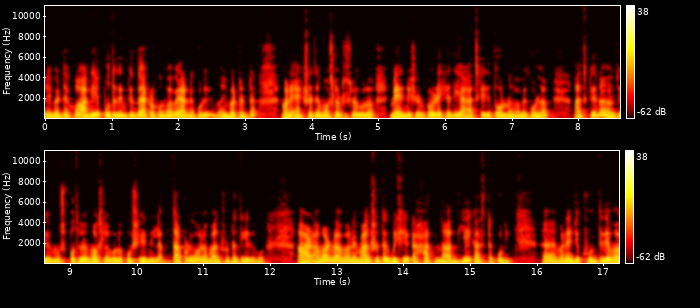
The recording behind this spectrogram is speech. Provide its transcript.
এবার দেখো, আগে প্রতিদিন কিন্তু একরকমভাবে রান্না করি, এই মাটনটা। মানে একসাথে মশলা-টশলাগুলো ম্যারিনেশন করে রেখে দিয়ে আজকে কিন্তু অন্যভাবে করলাম। আজকে না যে প্রথমে ১ম মশলাগুলো কষিয়ে নিলাম। তারপরে ভাবলাম মাংসটা দিয়ে দেবো। আর আমার না মানে মাংসতে বেশি একটা হাত না দিয়েই কাজটা করি। হ্যাঁ? মানে যে খুন্তি দিয়ে মা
